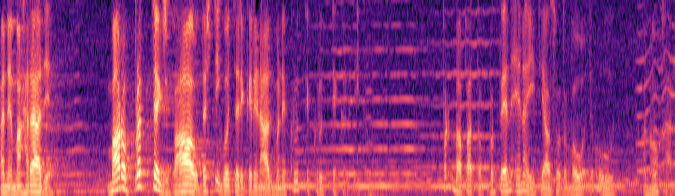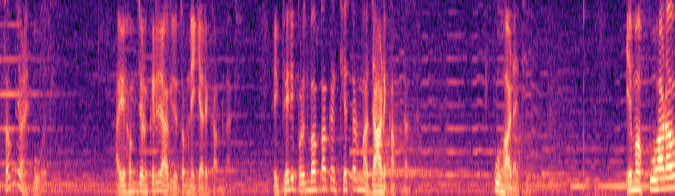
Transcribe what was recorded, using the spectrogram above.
અને મહારાજે મારો પ્રત્યક્ષ ભાવ દ્રષ્ટિગોચરી કરીને આજ મને કૃત્ય કૃત્ય કરી દીધું. પણ બાપા તો ભક્તો એને, એના ઇતિહાસો તો બહુ અદભુત, અનોખા, સમજણ બહુ અદભુત. આવી સમજણ કરી રાખજો, તમને ક્યારે કામ લાગશે. એક ફેરી પરત બાપા કે ખેતરમાં ઝાડ કાપતા હતા. કુહાડાથી. એમાં કુહાડો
